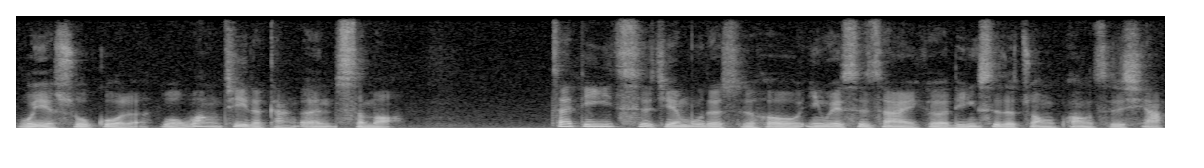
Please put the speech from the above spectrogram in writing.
我也说过了，我忘记了感恩什么。在第一次节目的时候，因为是在一个临时的状况之下，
